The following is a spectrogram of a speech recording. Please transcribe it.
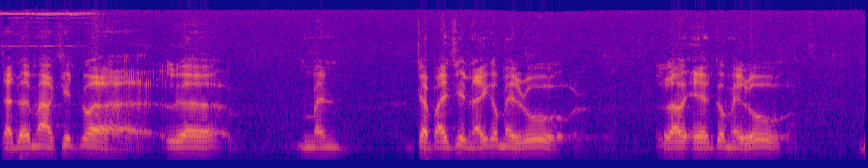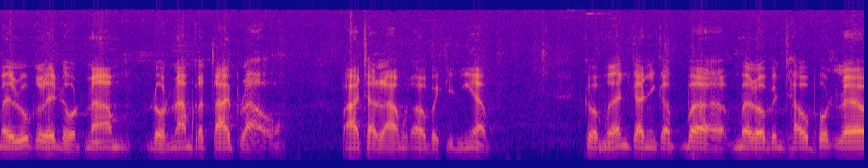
แต่โดยมากคิดว่าเรือมันจะไปที่ไหนก็ไม่รู้ เราเองก็ไม่รู้ ไม่รู้ก็เลยโดดน้ำ โดดน้ำก็ตายเปล่า ปลาฉลามก็เอาไปกินเงียบ ก็เหมือนกันกับว่าเมื่อเราเป็นชาวพุทธแล้ว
